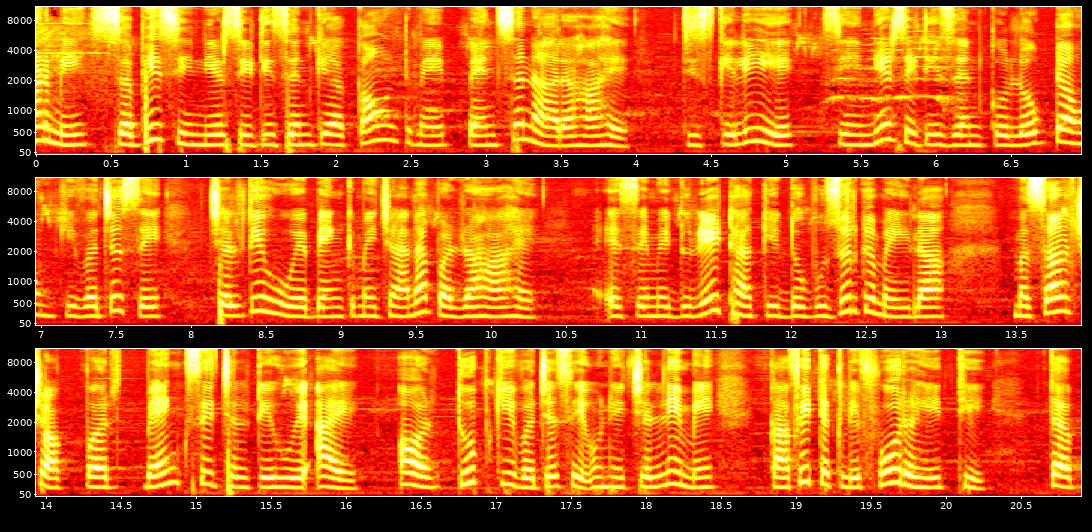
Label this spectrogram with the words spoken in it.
दमन में सभी सीनियर सिटीजन के अकाउंट में पेंशन आ रहा है, जिसके लिए सीनियर सिटीजन को लॉकडाउन की वजह से चलते हुए बैंक में जाना पड़ रहा है। ऐसे में दुनेठा की दो बुज़ुर्ग महिला मसाल चौक पर बैंक से चलते हुए आए और धूप की वजह से उन्हें चलने में काफ़ी तकलीफ़ हो रही थी। तब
